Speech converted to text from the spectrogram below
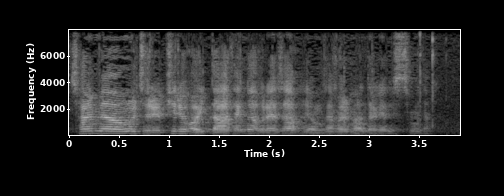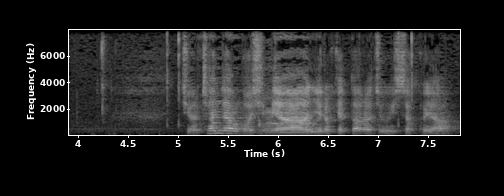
설명을 드릴 필요가 있다 생각을 해서 영상을 만들게 됐습니다. 지금 천장 보시면 이렇게 떨어지고 있었고요.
